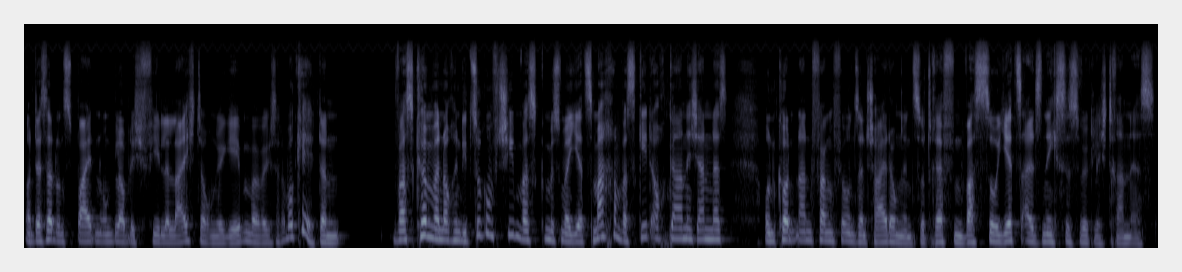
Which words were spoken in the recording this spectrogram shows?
Und das hat uns beiden unglaublich viel Erleichterung gegeben, weil wir gesagt haben, okay, dann was können wir noch in die Zukunft schieben, was müssen wir jetzt machen, was geht auch gar nicht anders und konnten anfangen, für uns Entscheidungen zu treffen, was so jetzt als nächstes wirklich dran ist.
